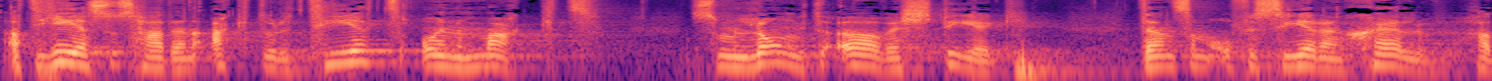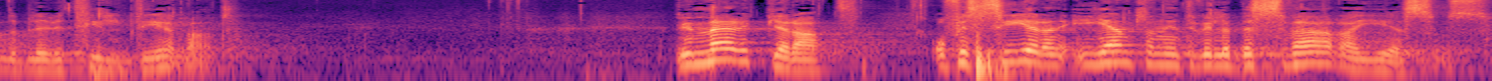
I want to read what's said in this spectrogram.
att Jesus hade en auktoritet och en makt som långt översteg den som officeren själv hade blivit tilldelad. Vi märker att officeren egentligen inte ville besvära Jesus.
